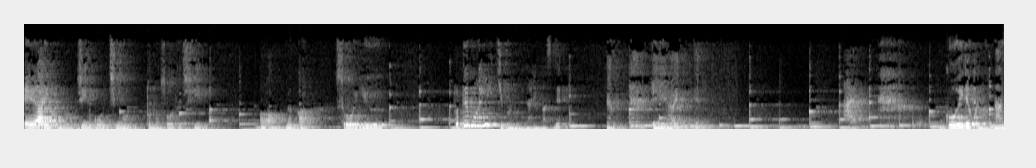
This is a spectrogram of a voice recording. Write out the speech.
AI という人工知能ともそうだし、ああ、なんか、そういう、とてもいい気分になりますね。AI って。はい。語彙力のなさ。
